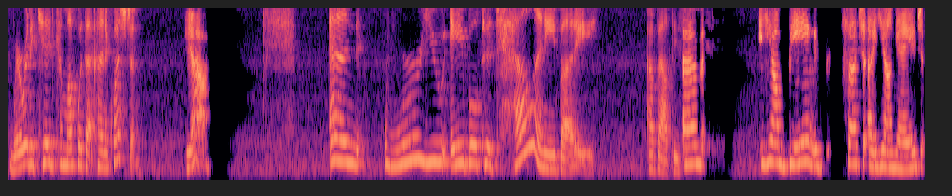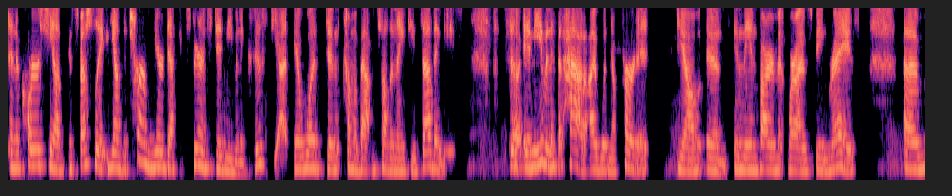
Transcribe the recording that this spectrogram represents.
Where would a kid come up with that kind of question? Yeah. And were you able to tell anybody about these? Um, you know, being such a young age, and of course, you know, especially you know, the term near death experience didn't even exist yet. It was didn't come about until the 1970s. So, and even if it had, I wouldn't have heard it, you know, in in the environment where I was being raised. Um,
